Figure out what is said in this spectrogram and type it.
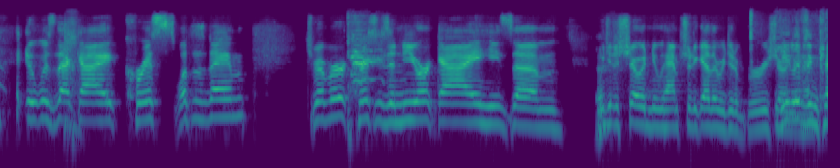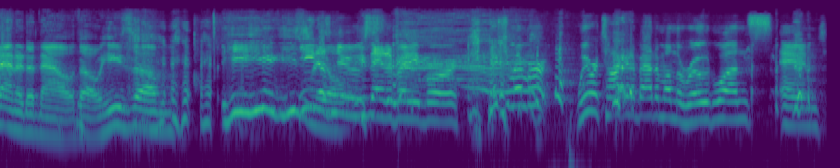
it was that guy, Chris. What's his name? Do you remember? Chris, he's a New York guy. He's um we did a show in New Hampshire together. We did a brewery show. He lives in Canada now, though. He's um, he, he he's He real. doesn't do He's- stand anymore. Don't you remember we were talking about him on the road once, and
